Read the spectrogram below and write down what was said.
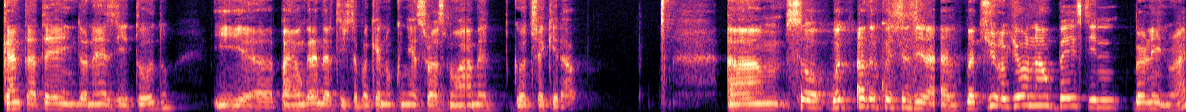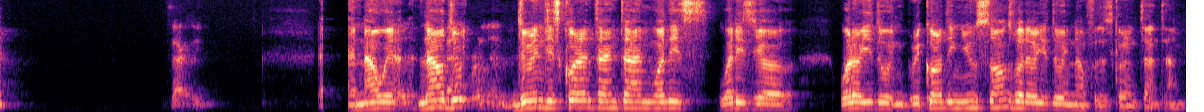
canta até a Indonésia e tudo. E uh, pá, é um grande artista. Para quem não conhece Ras Mohammed, go check it out. Um, so, what other questions did I have? But you, you're now based in Berlin, right? Exactly. And now we now Berlin. during this quarantine time, what is what is your what are you doing? Recording new songs? What are you doing now for this quarantine time?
